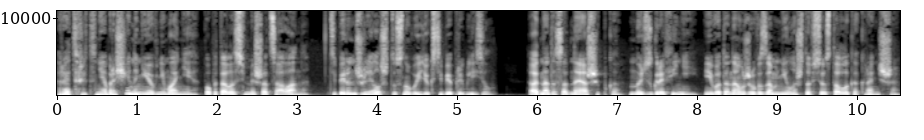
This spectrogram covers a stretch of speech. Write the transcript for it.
«Редфрид, не обращай на нее внимания», — попыталась вмешаться Алана. Теперь он жалел, что снова ее к себе приблизил. Одна досадная ошибка, ночь с графиней, и вот она уже возомнила, что все стало как раньше.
